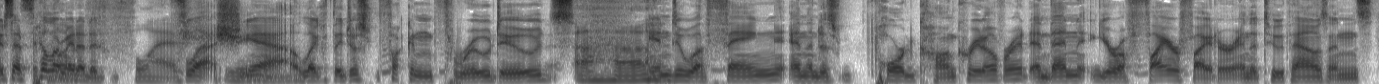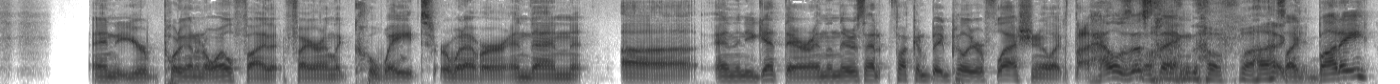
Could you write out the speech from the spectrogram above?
it's that pillar made out of flesh, flesh yeah. yeah. like they just fucking threw dudes Uh-huh. into a thing and then just poured concrete over it and then you're a firefighter in the 2000s and you're putting on an oil fire, fire in like Kuwait or whatever, and then uh, and then you get there, and then there's that fucking big pillar of flesh, and you're like, "The hell is this thing?" the fuck? It's like, buddy,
